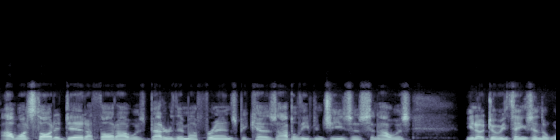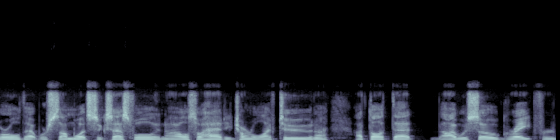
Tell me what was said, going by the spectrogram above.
I once thought it did. I thought I was better than my friends because I believed in Jesus and I was you know, doing things in the world that were somewhat successful. And I also had eternal life too. And I, I thought that I was so great for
